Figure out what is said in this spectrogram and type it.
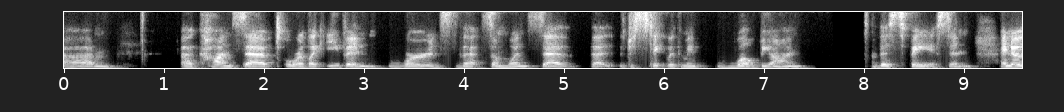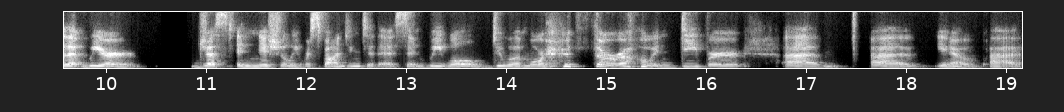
um, a concept or like even words that someone said that just stick with me well beyond this space. And I know that we are just initially responding to this and we will do a more thorough and deeper um uh you know uh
